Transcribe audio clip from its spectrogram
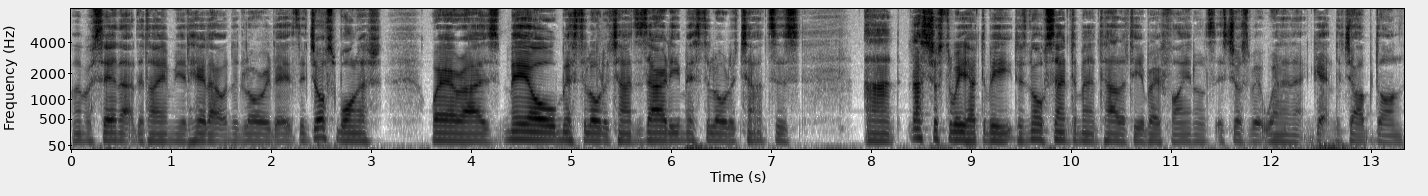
Remember saying that at the time you'd hear that in the glory days they just won it Whereas Mayo missed a load of chances, Ardee missed a load of chances, and that's just the way you have to be. There's no sentimentality about finals. It's just about winning it getting the job done,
